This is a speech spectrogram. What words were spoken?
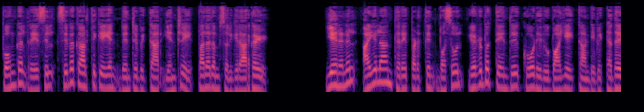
பொங்கல் ரேஸில் சிவகார்த்திகேயன் வென்றுவிட்டார் என்றே பலரும் சொல்கிறார்கள். ஏனெனில் அயலான் திரைப்படத்தின் வசூல் எழுபத்தைந்து கோடி ரூபாயை தாண்டிவிட்டது.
